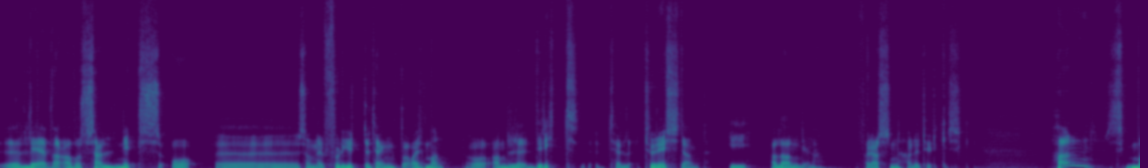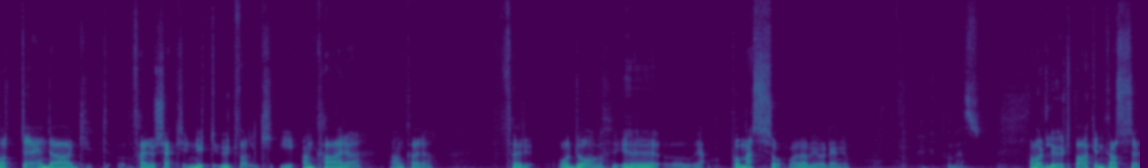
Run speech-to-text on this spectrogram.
uh, lever av å selge nips og uh, sånne flyteting på armene og andre dritt til turistene i Alanya. Forresten, han er tyrkisk. Han måtte en dag for å sjekke nytt utvalg i Ankara, Ankara for, og da uh, ja, På messa, var det vi var enige om. På mess. Han ble lurt bak en kasse.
